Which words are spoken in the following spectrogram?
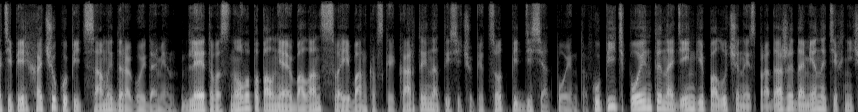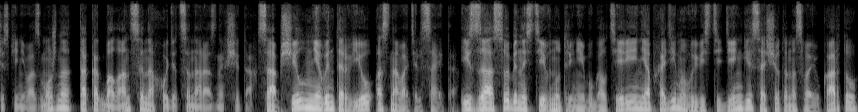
А теперь хочу купить самый дорогой домен. Для этого снова пополняю баланс своей банковской картой на 1550 поинтов. Купить поинты на деньги, полученные с продажи домена, технически невозможно, так как балансы находятся на разных счетах, сообщил мне в интервью основатель сайта. Из-за особенностей внутренней бухгалтерии необходимо вывести деньги со счета на свою карту,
